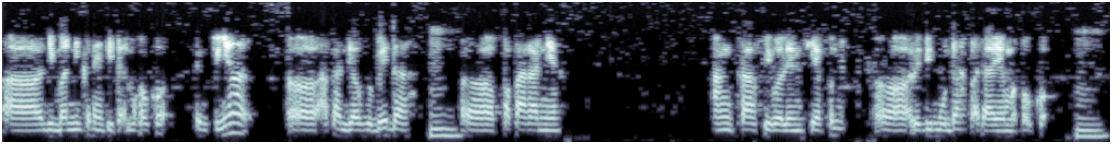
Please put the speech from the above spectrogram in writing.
uh, dibandingkan yang tidak merokok, tentunya uh, akan jauh berbeda hmm. uh, paparannya. Angka virulensia pun uh, lebih mudah pada yang merokok. Hmm.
